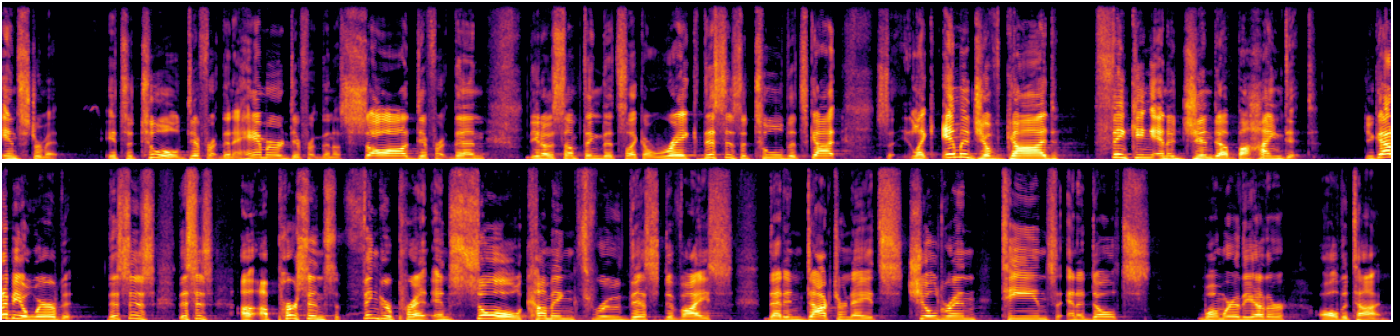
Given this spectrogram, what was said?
instrument. It's a tool different than a hammer, different than a saw, different than, you know, something that's like a rake. This is a tool that's got like image of God thinking and agenda behind it. You got to be aware of it. This is, this is a, a person's fingerprint and soul coming through this device that indoctrinates children, teens, and adults one way or the other all the time.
